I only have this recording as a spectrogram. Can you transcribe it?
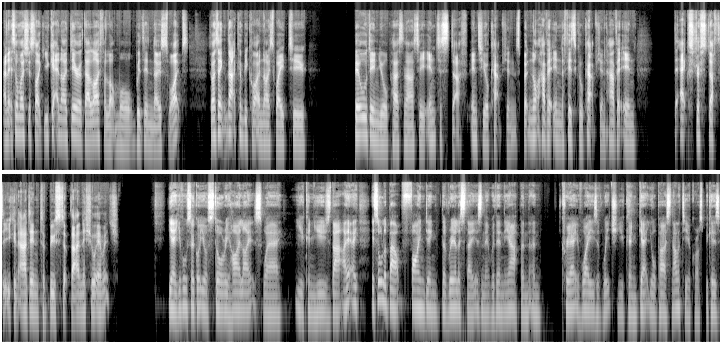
And it's almost just like you get an idea of their life a lot more within those swipes. So I think that can be quite a nice way to build in your personality into stuff, into your captions, but not have it in the physical caption, have it in the extra stuff that you can add in to boost up that initial image. Yeah you've also got your story highlights where you can use that I, I it's all about finding the real estate isn't it within the app and and creative ways of which you can get your personality across because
